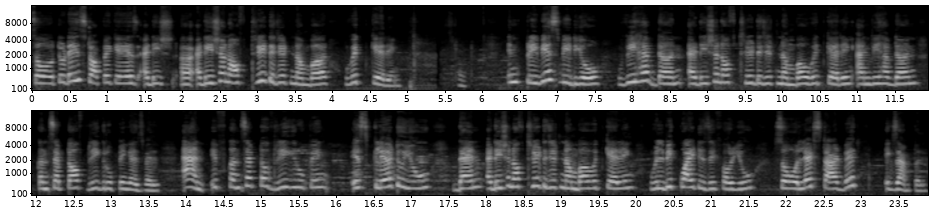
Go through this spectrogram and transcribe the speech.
So today's topic is addition, uh, addition of 3 digit number with carrying. In previous video, we have done addition of 3 digit number with carrying and we have done concept of regrouping as well. And if concept of regrouping is clear to you then addition of three digit number with carrying will be quite easy for you. So let's start with example.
